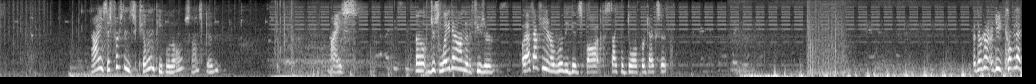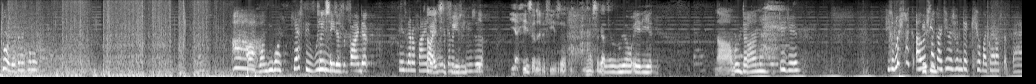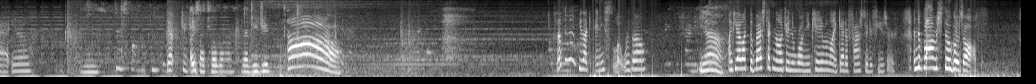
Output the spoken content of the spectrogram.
Nice. This person's killing people though. Sounds good. Nice. Oh, just lay down on the diffuser. Oh, that's actually in a really good spot. 'cause, like the door protects it. They're gonna, dude, cover that door. They're gonna come in. Ah, 1v1. he has to be weak. Please say he doesn't find it. He's gonna find Oh, it and it's he's gonna defuse it. Yeah, he's gonna defuse it. This guy's a real idiot. Nah, we're done. GG. Jeez, I wish like I wish like our team was gonna get killed like right off the bat, you know? Mm, Yep, at GG. least I killed one. Yeah, GG. Ah! Cause I think that'd be like any slower though. Yeah. Like you have like the best technology in the world and you can't even like get a faster diffuser. And the bomb still goes off.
